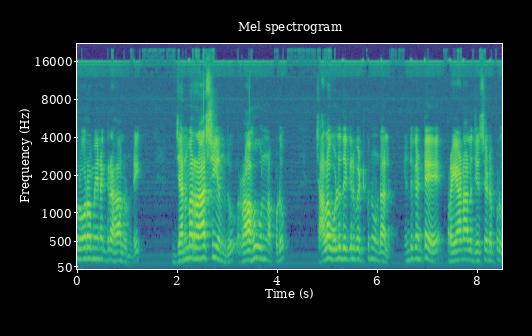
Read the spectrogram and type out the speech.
క్రూరమైన గ్రహాలు ఉండి జన్మరాశి ఎందు రాహు ఉన్నప్పుడు చాలా ఒళ్ళు దగ్గర పెట్టుకుని ఉండాలి. ఎందుకంటే ప్రయాణాలు చేసేటప్పుడు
